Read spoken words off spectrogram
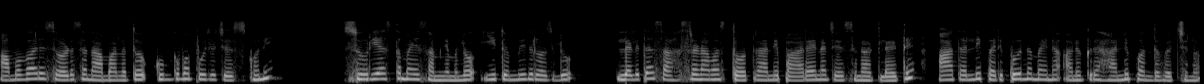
అమ్మవారి షోడశ నామాలతో కుంకుమ పూజ చేసుకొని సూర్యాస్తమయ సమయంలో ఈ తొమ్మిది రోజులు లలిత సహస్రనామ స్తోత్రాన్ని పారాయణ చేసినట్లయితే ఆ తల్లి పరిపూర్ణమైన అనుగ్రహాన్ని పొందవచ్చును.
